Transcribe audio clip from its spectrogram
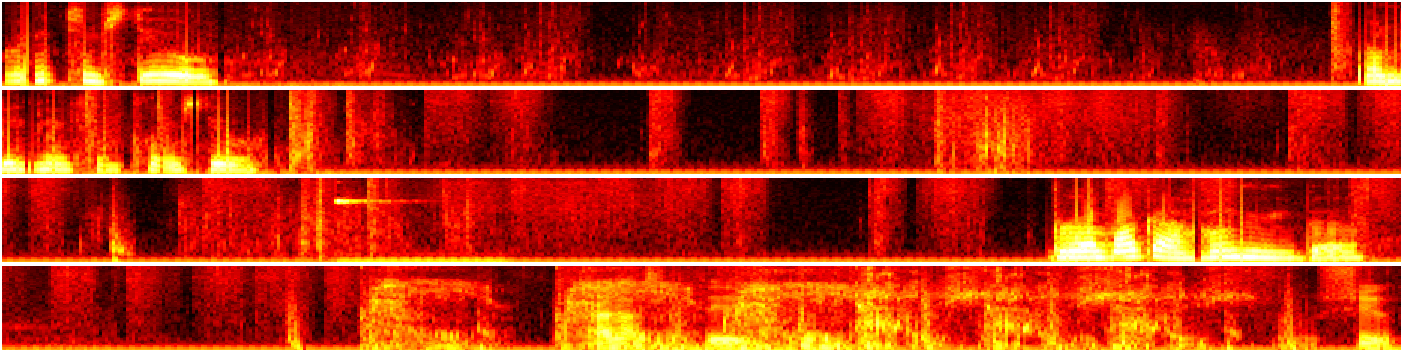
I need some steel. Big make some flint steel. Bro, I got hungry, bro. I got some food. Oh shoot.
